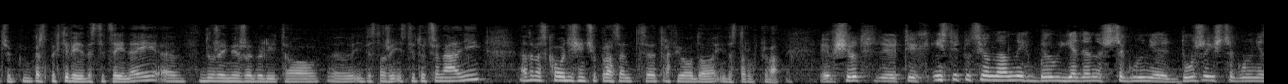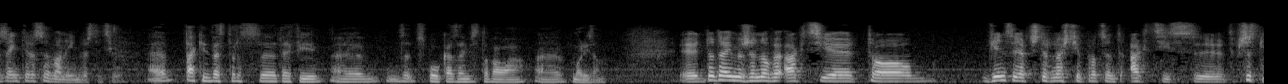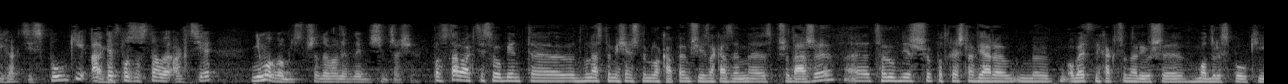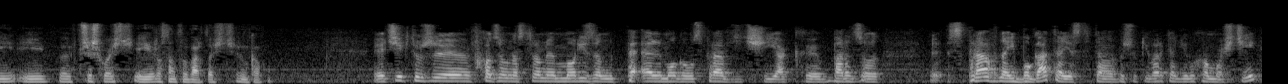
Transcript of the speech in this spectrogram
czy perspektywie inwestycyjnej. E, W dużej mierze byli to e, inwestorzy instytucjonalni, natomiast około 10% trafiło do inwestorów prywatnych. Wśród tych instytucjonalnych był jeden szczególnie duży i szczególnie zainteresowany inwestycją. Tak inwestor z TFI, spółka zainwestowała w Morizon. Dodajmy, że nowe akcje to więcej jak 14% akcji z, e, wszystkich akcji spółki, a Tak te jest. pozostałe akcje nie mogą być sprzedawane w najbliższym czasie. Pozostałe akcje są objęte 12-miesięcznym lock-upem, czyli zakazem e, sprzedaży, e, co również podkreśla wiarę obecnych akcjonariuszy w model spółki i w przyszłość jej rosnącą wartość rynkową. E, Ci, którzy wchodzą na stronę morizon.pl mogą sprawdzić, jak bardzo sprawna i bogata jest ta wyszukiwarka nieruchomości.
